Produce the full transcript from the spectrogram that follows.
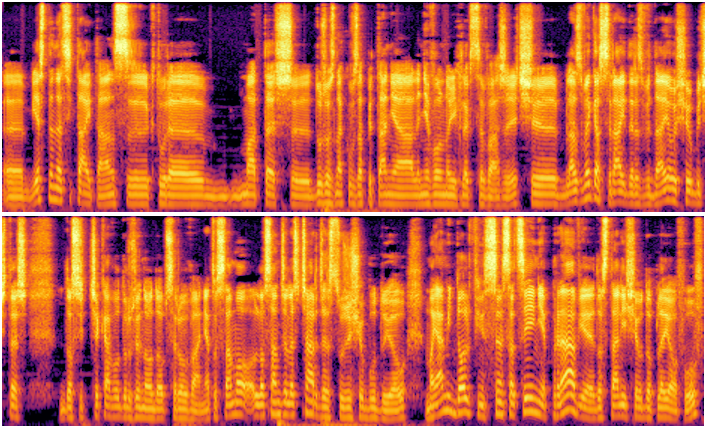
E, jest Tennessee Titans, e, które ma też e, dużo znaków zapytania, ale nie wolno ich lekceważyć. Las Vegas Riders wydają się być też dosyć ciekawą drużyną do obserwowania. To samo Los Angeles Chargers, którzy się budują. Miami Dolphins sensacyjnie prawie dostali się do playoffów.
